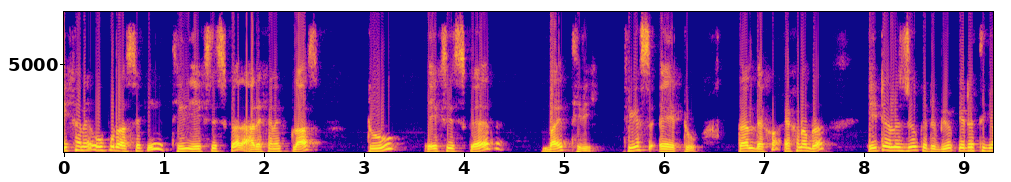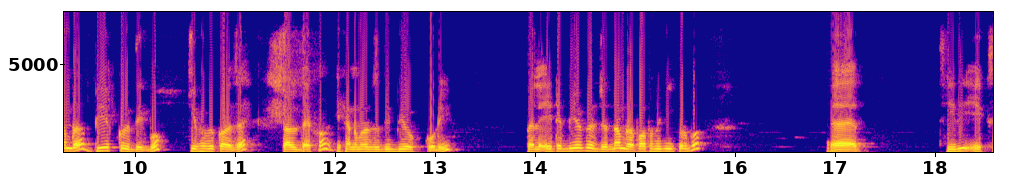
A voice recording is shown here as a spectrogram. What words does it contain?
এখানে উপর আছে কি? থ্রি এক্স স্কোয়ার আর এখানে plus two X square by three ঠিক আছে? এ টু তাহলে দেখো, এখন আমরা এটা হলো যোগ, এটা বিয়োগ, এটা থেকে আমরা বিয়োগ করে দেখব কীভাবে করা যায়। তাহলে দেখো, এখানে আমরা যদি বিয়োগ করি, তাহলে এটা বিয়োগের জন্য আমরা প্রথমে কি করব? থ্রি এক্স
